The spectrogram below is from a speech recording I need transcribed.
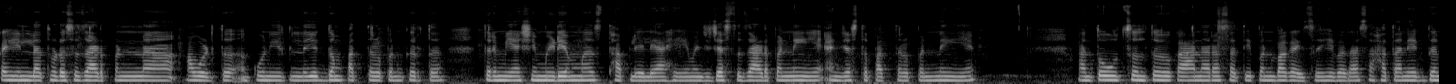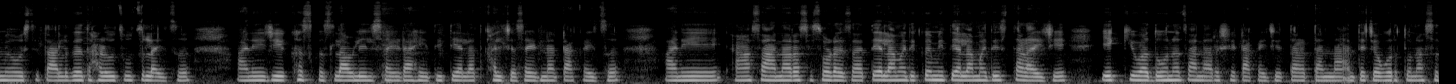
काहींना थोडंसं जाड पण आवडतं. कोणी एकदम पातळ पण करतं. तर मी असे मिडियमच थापलेले आहे. म्हणजे जास्त जाड पण नाही आहे आणि जास्त पातळ पण नाही आहे आणि तो उचलतो का अनारसा ते पण बघायचं. हे बघा असं हाताने एकदम व्यवस्थित अलगद हळूच उचलायचं आणि जे खसखस लावलेली साईड आहे ती तेलात खालच्या साईडनं टाकायचं आणि असा अनारसा सोडायचा. तेलामध्ये कमी तेलामध्येच तळायचे. एक किंवा दोनच अनारसे टाकायचे तळताना आणि त्याच्यावरतून असं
